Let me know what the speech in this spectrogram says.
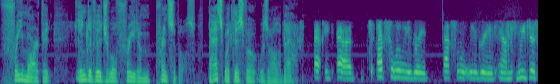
free market, individual freedom principles. That's what this vote was all about. Uh, uh, absolutely agreed. Absolutely agreed. And we just,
